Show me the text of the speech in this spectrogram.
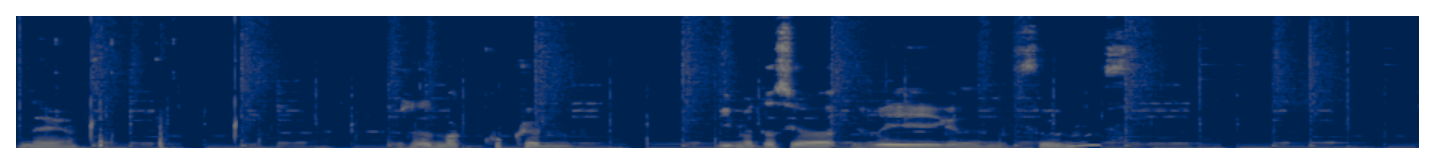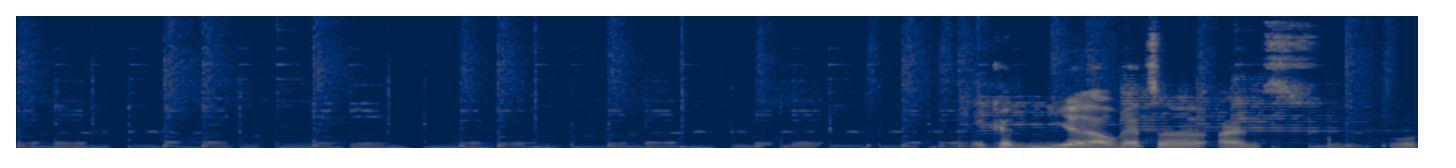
Nee. Müssen erstmal gucken, wie wir das hier regeln. Fünf. Wir könnten hier auch jetzt äh, 1, 2,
